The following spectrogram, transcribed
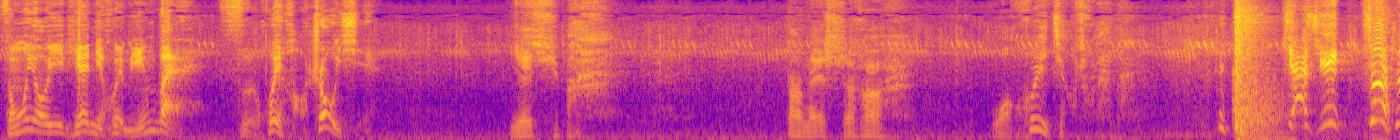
总有一天你会明白，死会好受一些。也许吧。到那时候，我会交出来的。加喜，是是。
